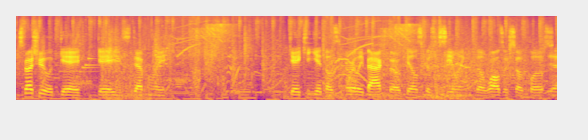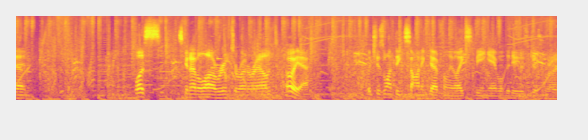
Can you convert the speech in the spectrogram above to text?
especially with Gay. Gay, he's definitely. Gay can get those early back throw kills because the ceiling, the walls are so close. Yeah. And Plus, he's gonna have a lot of room to run around. Oh yeah. Which is one thing Sonic definitely likes being able to do is just run.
